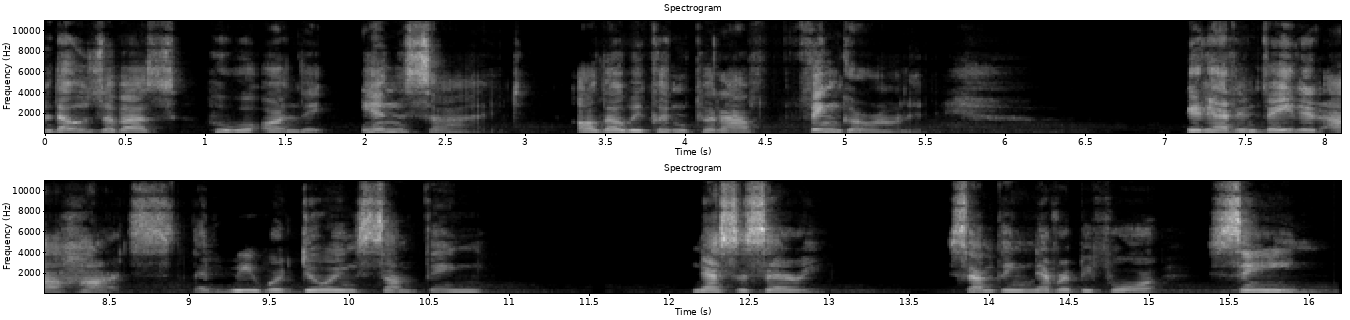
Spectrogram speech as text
those of us who were on the inside, although we couldn't put our finger on it, it had invaded our hearts that we were doing something necessary, something never before seen,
